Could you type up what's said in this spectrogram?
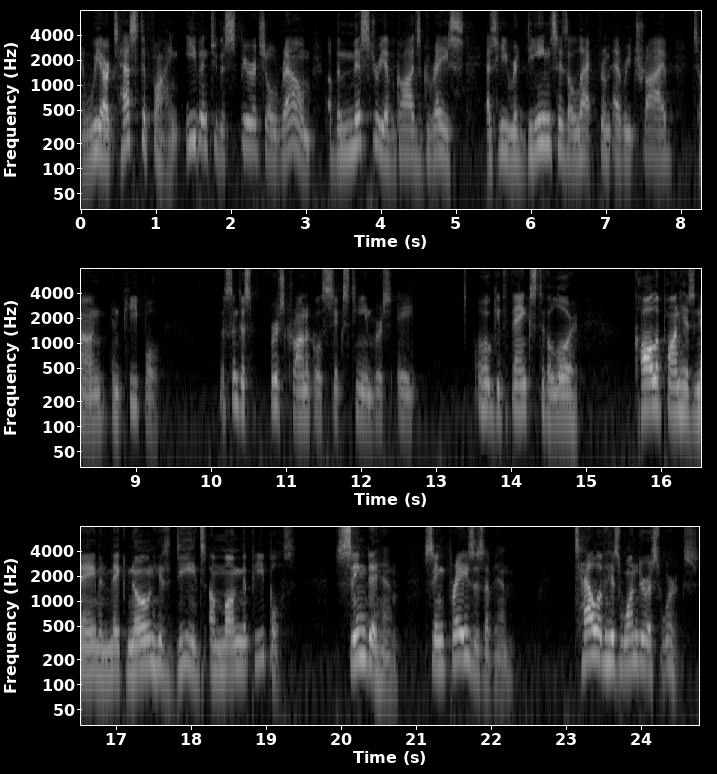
And we are testifying even to the spiritual realm of the mystery of God's grace as he redeems his elect from every tribe, tongue, and people. Listen to 1 Chronicles 16, verse 8. Oh, give thanks to the Lord Call upon his name and make known his deeds among the peoples. Sing to him, sing praises of him. Tell of his wondrous works.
